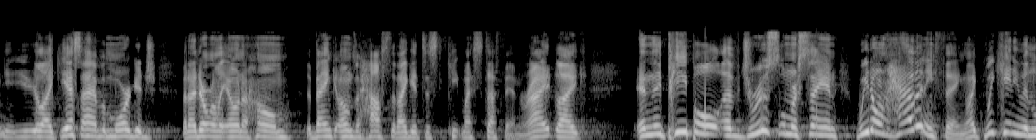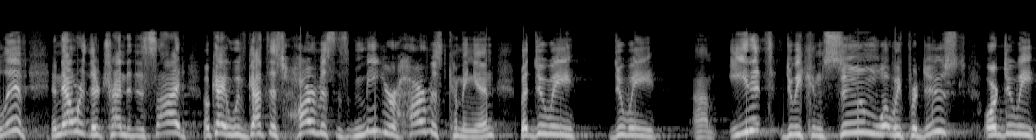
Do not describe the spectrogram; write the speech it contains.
you're like, Yes, I have a mortgage, but I don't really own a home. The bank owns a house that I get to keep my stuff in, right? Like, and the people of Jerusalem are saying, We don't have anything. Like, we can't even live. And now they're trying to decide okay, we've got this harvest, this meager harvest coming in, but do we, do we um, eat it? Do we consume what we've produced? Or do we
